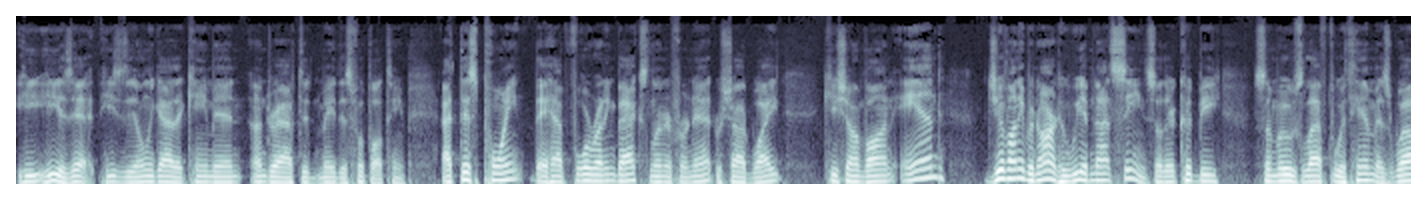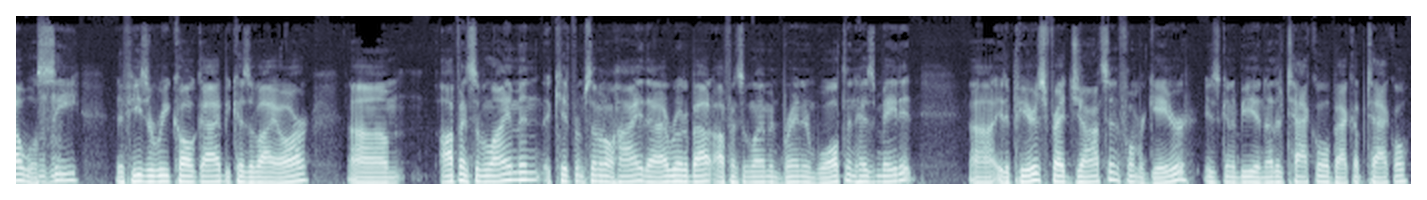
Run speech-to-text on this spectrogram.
he, he is it. He's the only guy that came in undrafted, made this football team. At this point, they have four running backs Leonard Fournette, Rachaad White, Ke'Shawn Vaughn, and Giovanni Bernard, who we have not seen. So there could be some moves left with him as well. We'll see if he's a recall guy because of IR. Um, offensive lineman, a kid from Seminole High that I wrote about, offensive lineman Brandon Walton has made it. Uh, it appears Fred Johnson, former Gator, is going to be another tackle, backup tackle.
